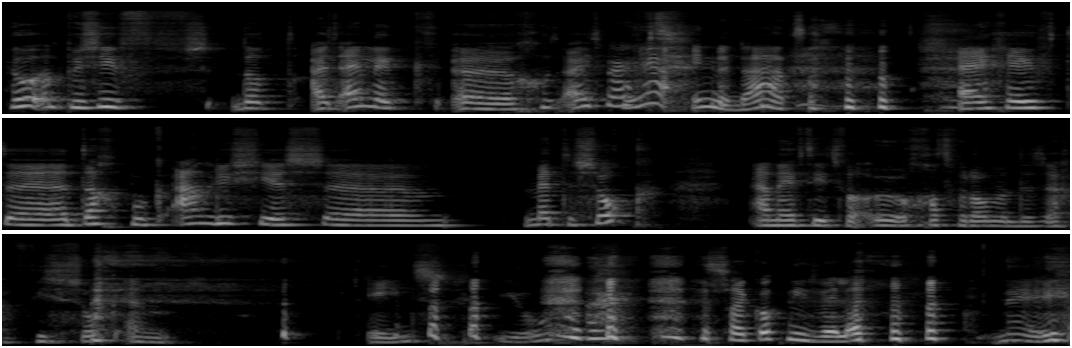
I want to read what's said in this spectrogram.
heel impulsiefs dat uiteindelijk eh, goed uitwerkt. Ja, inderdaad. Hij geeft het dagboek aan Lucius eh, met de sok. En dan heeft hij het van, oh godverdomme, dit is echt een vieze sok. En eens, joh. Dat zou ik ook niet willen. Nee.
